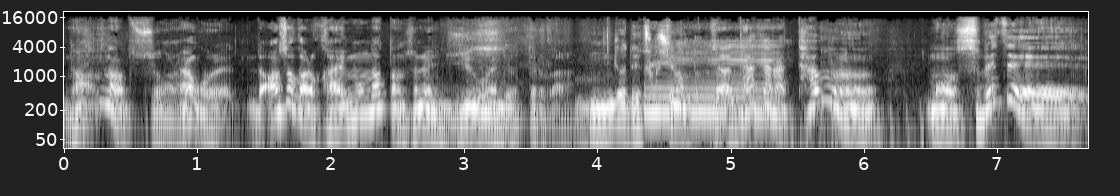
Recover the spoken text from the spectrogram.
なんなんでしょうね、これ。で朝から買い物だったんですよね、15円で売ってるから。うん、じゃあ出尽くしなんだ。じゃあだから多分、もうすべて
